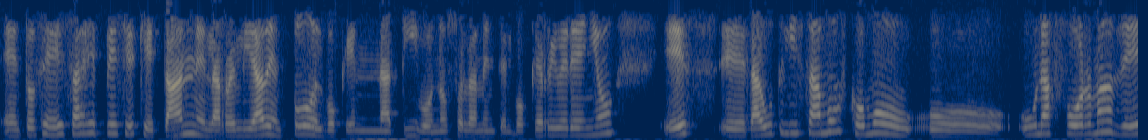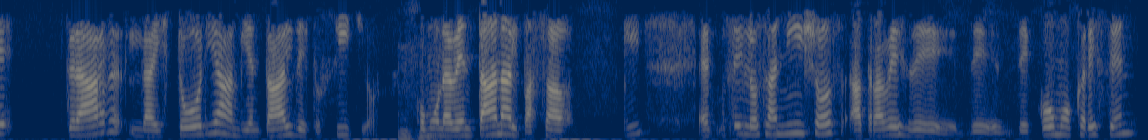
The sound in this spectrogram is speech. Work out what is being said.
Entonces, esas especies que están en la realidad en todo el bosque nativo, no solamente el bosque ribereño, es la utilizamos como una forma de la historia ambiental de estos sitios, como una ventana al pasado. Entonces los anillos, a través de, de, cómo crecen,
